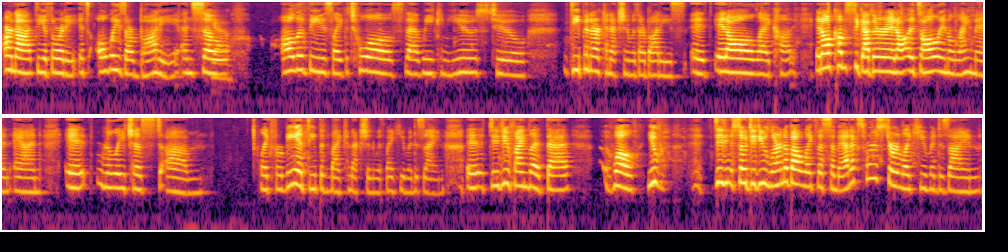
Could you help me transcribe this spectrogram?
are not the authority. It's always our body. And so yeah. all of these like tools that we can use to deepen our connection with our bodies it it all like it all comes together it all it's all in alignment and it really just um like for me it deepened my connection with my human design it, did you find that that well you did you so did you learn about like the somatics first or like human design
